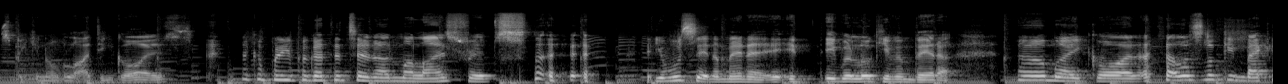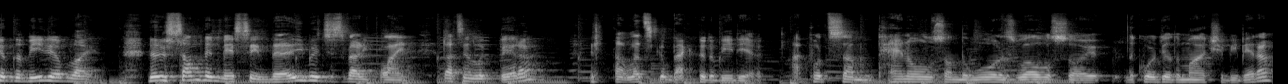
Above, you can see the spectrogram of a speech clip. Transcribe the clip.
Speaking of lighting, guys, I completely forgot to turn on my live strips. you will see in a minute, it, it will look even better. Oh my god, I was looking back at the video, I'm like, there's something missing, the image is very plain. Doesn't look better? Now let's go back to the video. I put some panels on the wall as well, so the quality of the mic should be better.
